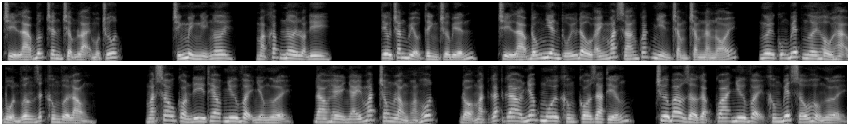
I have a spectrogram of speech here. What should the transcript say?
chỉ là bước chân chậm lại một chút. Chính mình nghỉ ngơi, mà khắp nơi loạn đi. Tiêu chăn biểu tình chưa biến, chỉ là đống nhiên túi đầu ánh mắt sáng quắc nhìn chằm chằm nàng nói, ngươi cũng biết ngươi hầu hạ bổn vương rất không vừa lòng. Mặt sau còn đi theo như vậy nhiều người, đào hề nháy mắt trong lòng hoảng hốt, đỏ mặt gắt gao nhấp môi không co ra tiếng, chưa bao giờ gặp qua như vậy không biết xấu hổ người,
